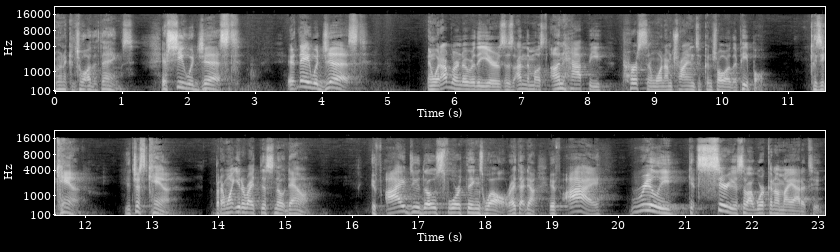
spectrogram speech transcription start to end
We want to control other things. If she would just, if they would just. And what I've learned over the years is I'm the most unhappy person when I'm trying to control other people. Because you can't. You just can't. But I want you to write this note down. If I do those four things well, write that down. If I really get serious about working on my attitude,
